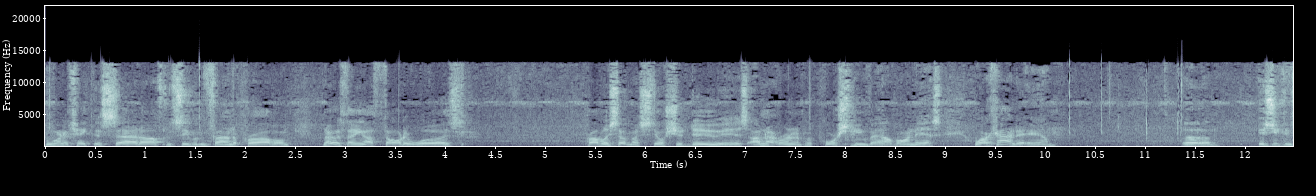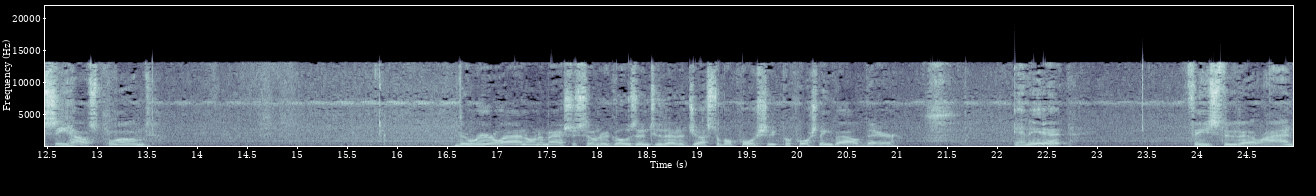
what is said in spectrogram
we're going to take this side off and see if we can find a problem. Another thing I thought it was, probably something I still should do is, I'm not running a proportioning valve on this. Well, I kind of am. Um, as you can see how it's plumbed, the rear line on the master cylinder goes into that adjustable proportioning valve there, and it feeds through that line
